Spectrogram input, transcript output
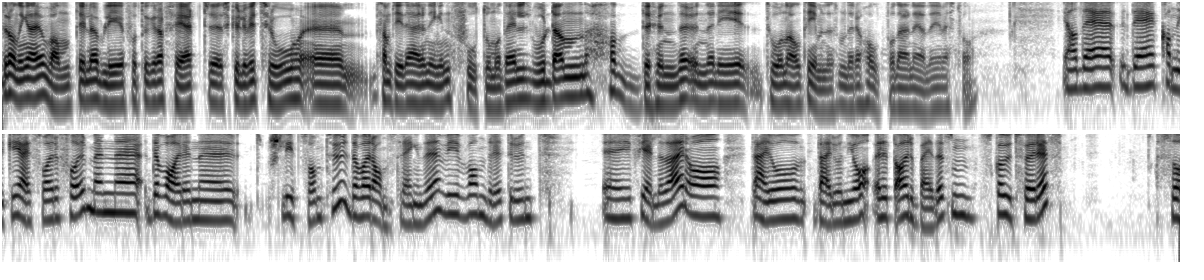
Dronning er jo vant til å bli fotografert, skulle vi tro. Eh, samtidig er hun ingen fotomodell. Hvordan hadde hun det under de to og en halv timene som dere holdt på der nede i Vestfold? Ja, det, det kan ikke jeg svare for, men eh, det var en eh, slitsom tur. Det var anstrengende. Vi vandret rundt i fjellet der, og det er jo, det er jo jobb, et arbeid som skal utføres. Så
